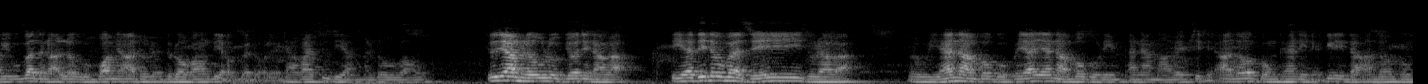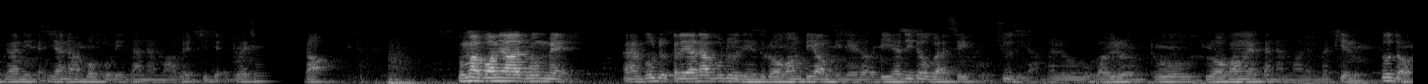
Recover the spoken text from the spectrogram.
ပြီးဥပဒနာအလုပ်ကိုပွားများအထုတ်တဲ့သူတော်ကောင်းတယောက်ပဲတော့လေဒါကစုစရာမလိုပါဘူးစုစရာမလိုဘူးလို့ပြောချင်တာကဒီဟတိတုပ္ပစေဆိုတာက ဟိုယန္နာပုဂ္ဂိုလ်ဘုရားယန္နာပုဂ္ဂိုလ်တွေတဏ္ဍာမှာပဲဖြစ်တယ်အာသောဂုံခန်းနေတဲ့ကိရိတာအာသောဂုံခန်းနေတဲ့ယန္နာပုဂ္ဂိုလ်တွေတဏ္ဍာမှာပဲဖြစ်တဲ့အတွက်ကြောင့်ဘုမပွားများထုံးမဲ့အဲဘုဒ္ဓကလျာဏဘုဒ္ဓရှင်သူတော်ကောင်းတယောက်အနေနဲ့တော့ဒီဟတိတုပ္ပစိတ်ကိုရှုစရာမလိုဘူးဘာဖြစ်လို့သူသူတော်ကောင်းရဲ့တဏ္ဍာမှာလည်းမဖြစ်လို့သို့တော့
